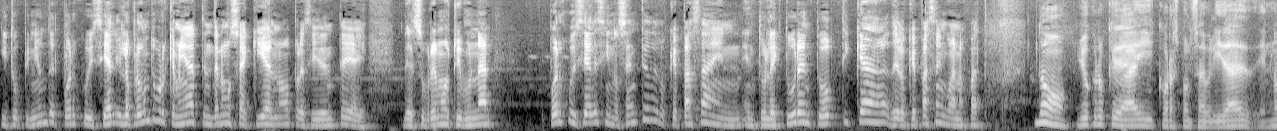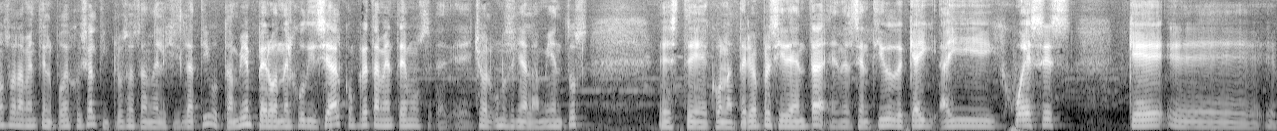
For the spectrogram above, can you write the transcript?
y tu opinión del Poder Judicial. Y lo pregunto porque mañana tendremos aquí al nuevo presidente del Supremo Tribunal Poder Judicial es inocente de lo que pasa en, en tu lectura, en tu óptica, de lo que pasa en Guanajuato. No, yo creo que hay corresponsabilidad eh, no solamente en el Poder Judicial, incluso hasta en el Legislativo también, pero en el Judicial concretamente hemos eh, hecho algunos señalamientos este, con la anterior presidenta en el sentido de que hay, hay jueces que, eh,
